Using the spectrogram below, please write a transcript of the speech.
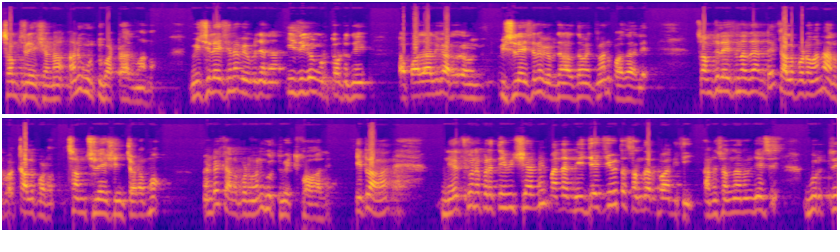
సంశ్లేషణ అని గుర్తుపట్టాలి మనం. విశ్లేషణ విభజన ఈజీగా గుర్తుంటుంది. ఆ పదాలకి అర్థం విశ్లేషణ విభజన అర్థవంతమైన పదాలే. సంశ్లేషణ అంటే కలపడం అని అనుకో కలపడం సంశ్లేషించడము అంటే కలపడం అని గుర్తుపెట్టుకోవాలి. ఇట్లా నేర్చుకున్న ప్రతి విషయాన్ని మన నిజ జీవిత సందర్భానికి అనుసంధానం చేసి గుర్తు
